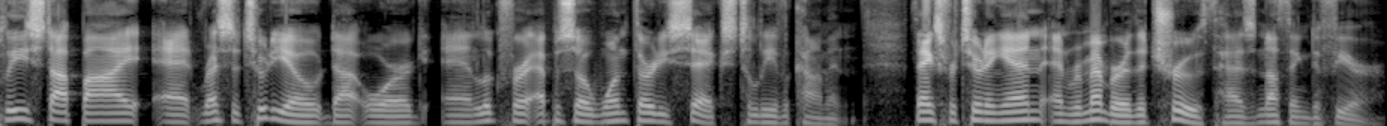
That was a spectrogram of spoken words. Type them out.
please stop by at restitutio.org and look for episode 136 to leave a comment. Thanks for tuning in, and remember the truth has nothing to fear.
